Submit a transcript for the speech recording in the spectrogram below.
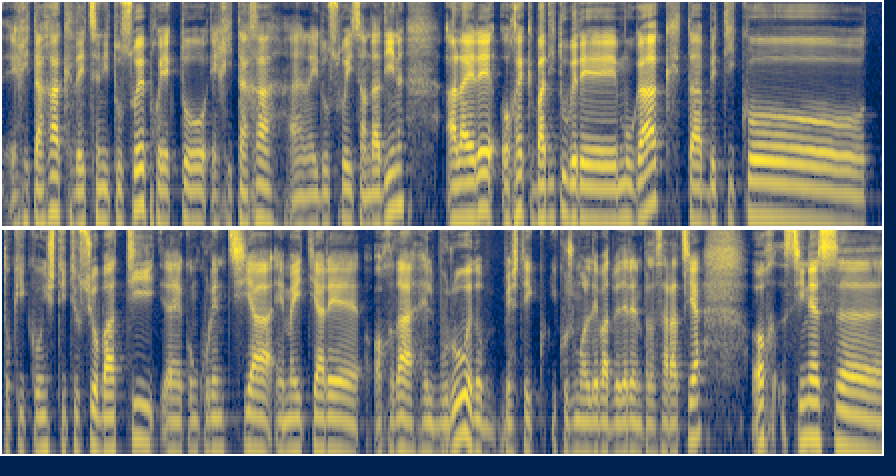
erritarrak deitzen dituzue, proiektu erritarra nahi duzue izan dadin, ala ere horrek baditu bere mugak, eta betiko tokiko instituzio bati uh, konkurentzia emaitiare hor da helburu edo beste ikus molde bat bederen plazaratzia. Hor, zinez, uh,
